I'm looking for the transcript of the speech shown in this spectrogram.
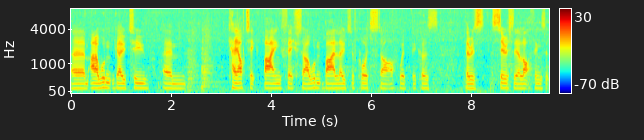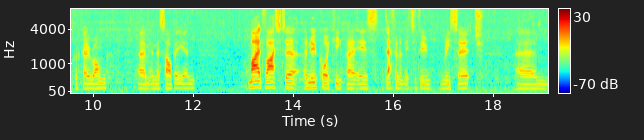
Um, and I wouldn't go too um, chaotic buying fish, so I wouldn't buy loads of koi to start off with because there is seriously a lot of things that could go wrong um, in this hobby. And my advice to a new koi keeper is definitely to do research. Um,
